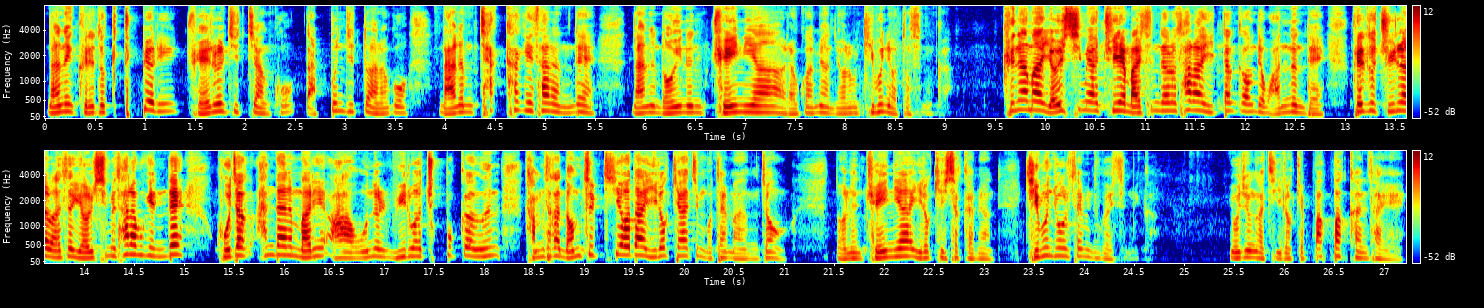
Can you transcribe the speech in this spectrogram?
나는 그래도 특별히 죄를 짓지 않고 나쁜 짓도 안 하고 나름 착하게 살았는데 나는 너희는 죄인이야. 라고 하면 여러분 기분이 어떻습니까? 그나마 열심히 한 주의 말씀대로 살아 이 땅 가운데 왔는데 그래도 주일날 와서 열심히 살아보겠는데 고작 한다는 말이 아 오늘 위로와 축복과 은 감사가 넘칠지어다 이렇게 하지 못할 망정 너는 죄인이야 이렇게 시작하면 기분 좋을 사람이 누가 있습니까? 요즘같이 이렇게 빡빡한 사회에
